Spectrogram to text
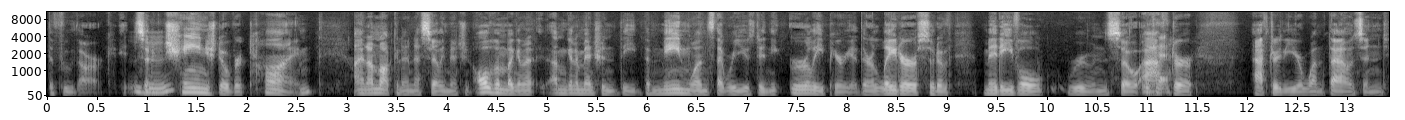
the Futhark. It sort of Mhm. changed over time. And I'm not going to necessarily mention all of them. I'm going to I'm going to mention the the main ones that were used in the early period. They're later sort of medieval runes, so Okay. after after the year 1000.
